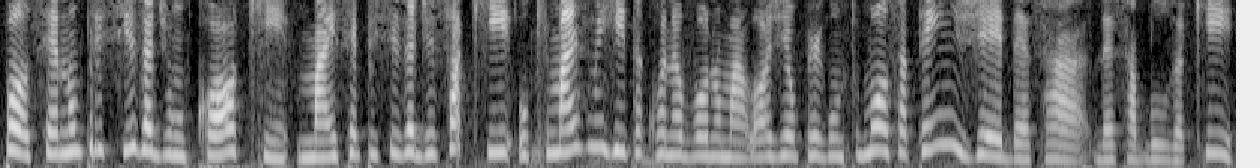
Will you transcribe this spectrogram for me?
pô, você não precisa de um coque, mas você precisa disso aqui. O que mais me irrita quando eu vou numa loja e eu pergunto, moça, tem G dessa, dessa blusa aqui?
